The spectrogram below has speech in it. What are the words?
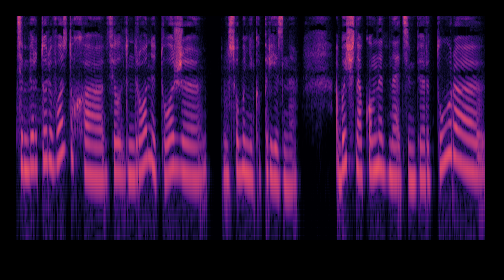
Температуре воздуха филодендроны тоже особо не капризны. Обычно комнатная температура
